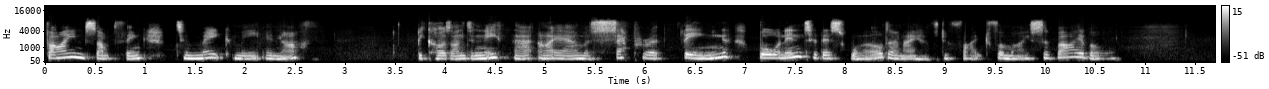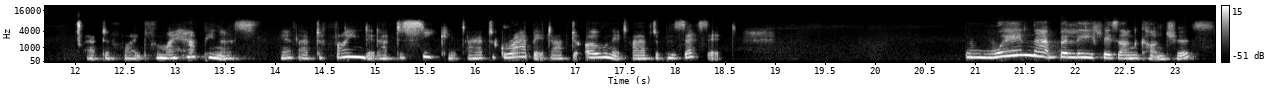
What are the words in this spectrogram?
find something to make me enough. Because underneath that, I am a separate thing born into this world, and I have to fight for my survival. I have to fight for my happiness. Yes, I have to find it, I have to seek it, I have to grab it, I have to own it, I have to possess it. When that belief is unconscious,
